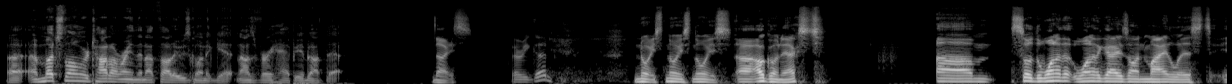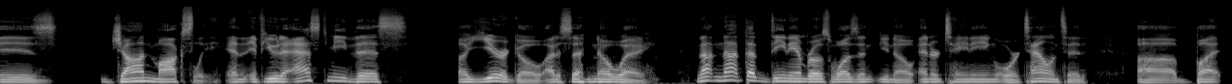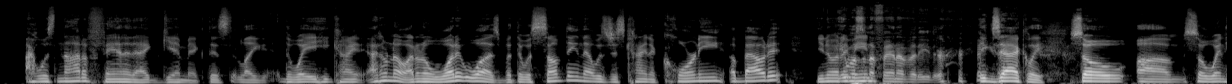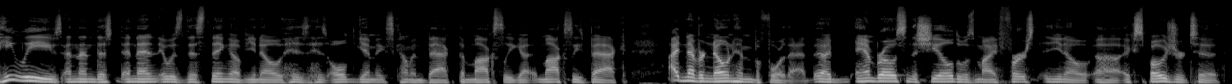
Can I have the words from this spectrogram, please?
uh, a much longer title reign than I thought he was going to get, and I was very happy about that. Nice. Very good. Noise, noise, noise. Uh, I'll go next. Um, so the one of the one of the guys on my list is Jon Moxley, and if you'd have asked me this a year ago, I'd have said no way. Not not that Dean Ambrose wasn't you know entertaining or talented, uh, but I was not a fan of that gimmick. This like the way he kind I don't know I don't know what it was, but there was something that was just kind of corny about it. You know what he I wasn't a fan of it either. exactly. So, um, so when he leaves, and then this, and then it was this thing of you know his his old gimmicks coming back. The Moxley got Moxley's back. I'd never known him before that. Uh, Ambrose and the Shield was my first, you know, uh, exposure to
